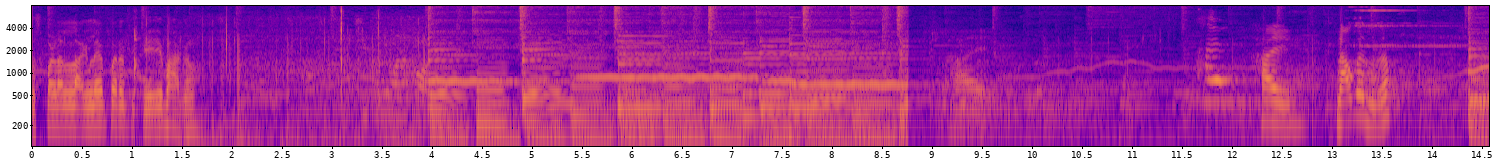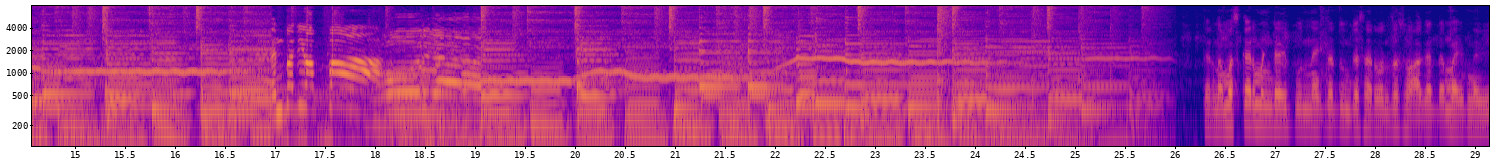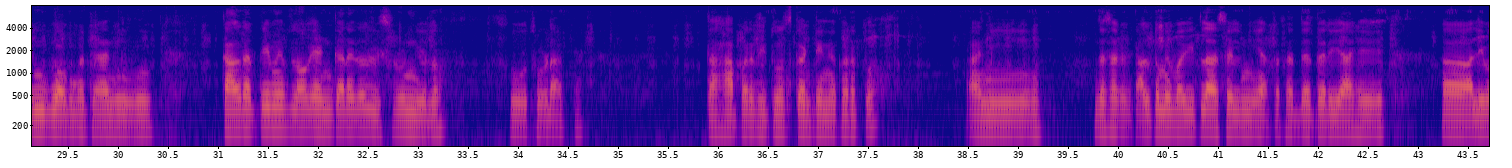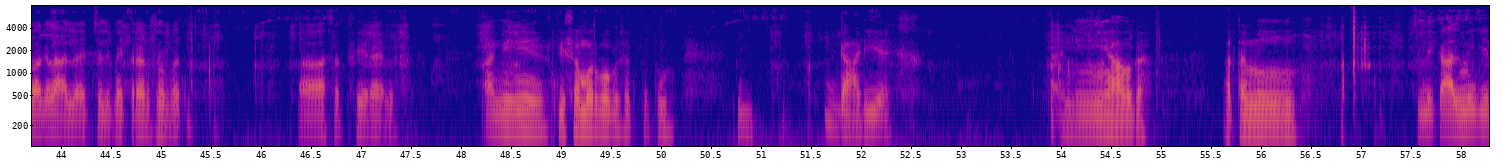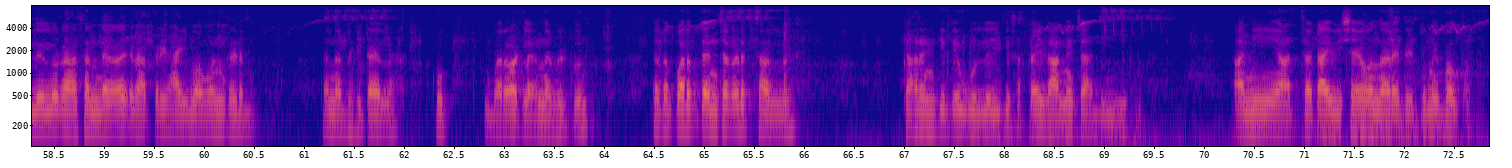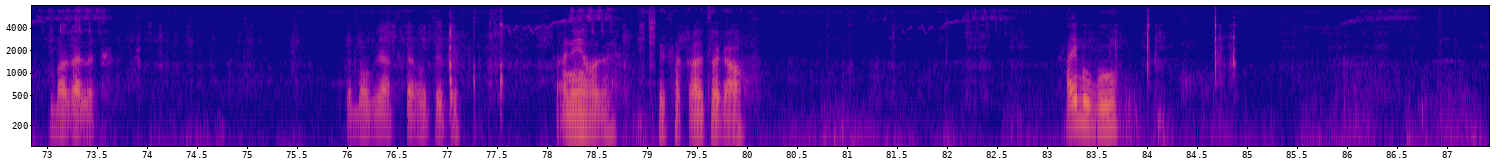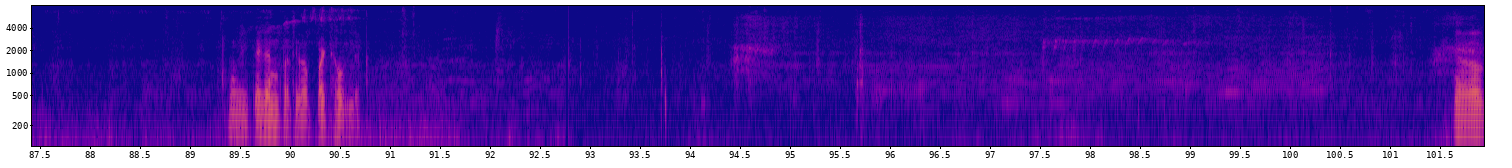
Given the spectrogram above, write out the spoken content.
पाऊस पडायला लागलाय परत इथे भाग. हाय. हाय. नाव काय तुझं? गणपती बाप्पा! तर नमस्कार मंडळी पुन्हा एकदा तुमच्या सर्वांचं स्वागत आहे माझ्या नवीन ब्लॉगमध्ये आणि काल रात्री मी ब्लॉग एंड करायचा विसरून गेलो. सो थोडा आता तर हा परत इथूनच कंटिन्यू करतो. आणि जसं का काल तुम्ही बघितलं असेल मी आता सध्या तरी आहे अलिबागला आलो ॲक्च्युली मित्रांसोबत. असं फिरायला. आणि ती समोर बघू शकतो तुम्ही. गाडी आहे. आणि हा बघा. आता मी ॲक्च्युली काल मी गेलेलो ना संध्याकाळी रात्री आईबाबांकडे त्यांना भेटायला. खूप बरं वाटलं त्यांना भेटून. तर आता परत त्यांच्याकडेच चाललो आहे कारण की ते बोलले की सकाळी जाण्याच्या आधी आणि आजचा काय विषय होणार आहे ते तुम्ही बघ बघालच. तर बघूया आज काय होतं ते. आणि हे बघा हे सकाळचं गाव. हाय बुबू. हो, इथे गणपती बाप्पा ठेवले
